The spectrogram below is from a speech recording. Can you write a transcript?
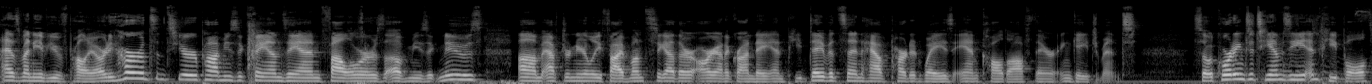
as many of you have probably already heard, since you're pop music fans and followers of music news, um, after nearly five months together, Ariana Grande and Pete Davidson have parted ways and called off their engagement. So, according to TMZ and People,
